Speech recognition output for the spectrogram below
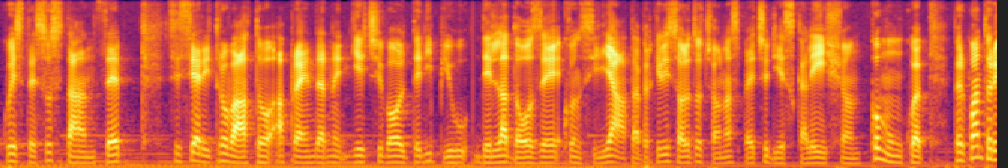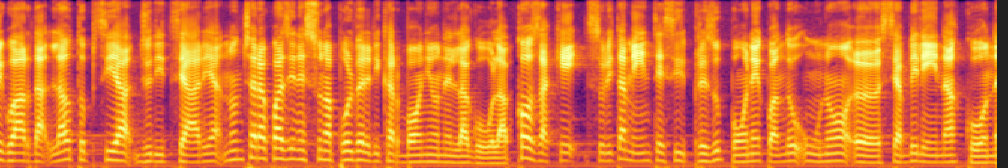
queste sostanze si sia ritrovato a prenderne 10 volte di più della dose consigliata perché di solito c'è una specie di escalation. Comunque, per quanto riguarda l'autopsia giudiziaria non c'era quasi nessuna polvere di carbonio nella gola, cosa che solitamente si presuppone quando uno eh, si avvelena con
